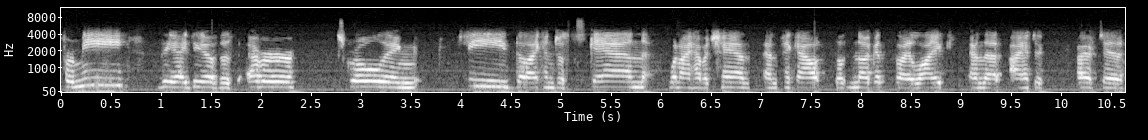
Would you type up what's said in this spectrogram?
for me, the idea of this ever scrolling feed that I can just scan when I have a chance and pick out the nuggets that I like and that I have to I have to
